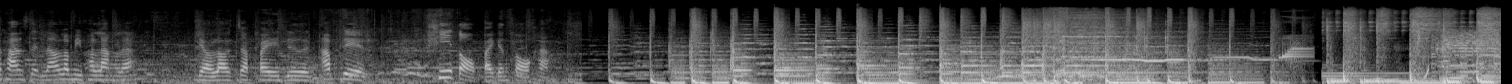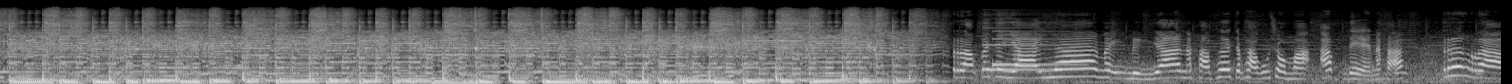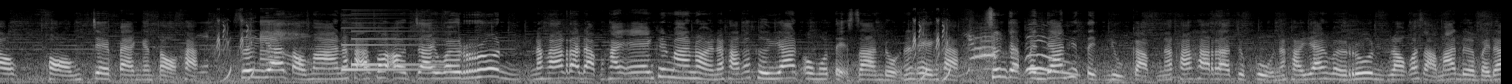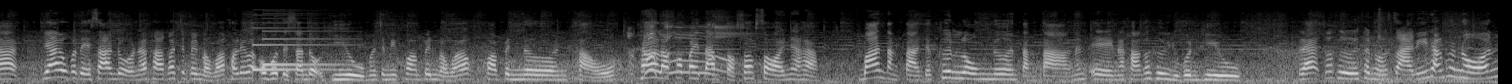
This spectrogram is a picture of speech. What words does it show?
ทานเสร็จแล้วเรามีพลังแล้ว เดี๋ยวเราจะไปเดินอัปเดตที่ต่อไปกันต่อค่ะเราก็จะย้ายย่านมาอีกหนึ่งย่านนะคะ เพื่อจะพาคุณผู้ชมมาอัปเดตนะคะ เรื่องราวของเจแปนกันต่อค่ะ ซึ่งย่านต่อมานะคะก็เอาใจวัยรุ่นนะคะ ระดับไฮเอนขึ้นมาหน่อยนะคะ ก็คือย่านโอโมเตซานโดนั่นเองค่ะ ซึ่งจะเป็นย่านที่ติดอยู่กับนะคะฮาราจูกุนะคะ ย่านวัยรุ่นเราก็สามารถเดินไปได้ ย่านโอโมเตซานโดนะคะ ก็จะเป็นแบบว่าเขาเรียกว่าโอโมเตซานโดฮิลมันจะมีความเป็นแบบว่าความเป็นเนินเขา ถ้าเราเข้าไปตามตอกซอกซอยเนี่ยค่ะ บ้านต่างๆ จะขึ้นลงเนินต่างๆ นั่นเองนะคะ ก็คืออยู่บนฮิล และก็คือถนนสายนี้ทั้งถนน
